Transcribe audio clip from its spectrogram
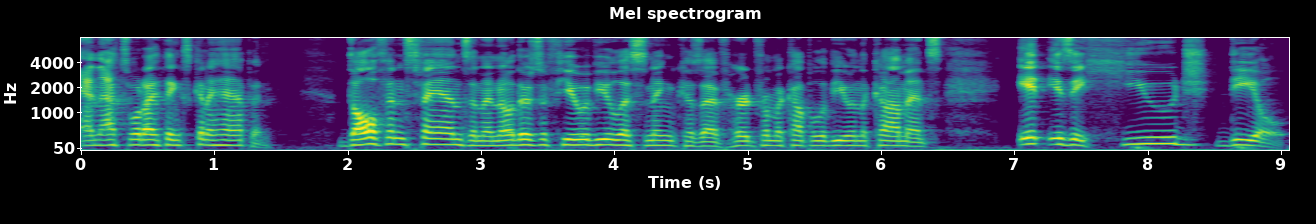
And that's what I think is going to happen. Dolphins fans, and I know there's a few of you listening because I've heard from a couple of you in the comments it is a huge deal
